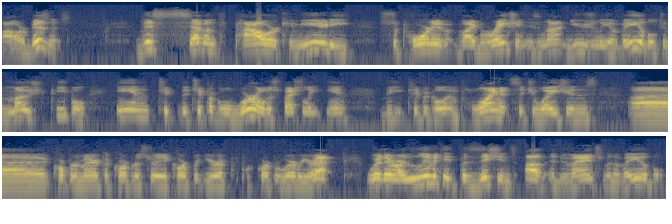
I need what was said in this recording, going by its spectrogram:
our business. This seventh power community supportive vibration is not usually available to most people in t- the typical world, especially in the typical employment situations, uh, corporate America, corporate Australia, corporate Europe, corporate wherever you're at, where there are limited positions of advancement available.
